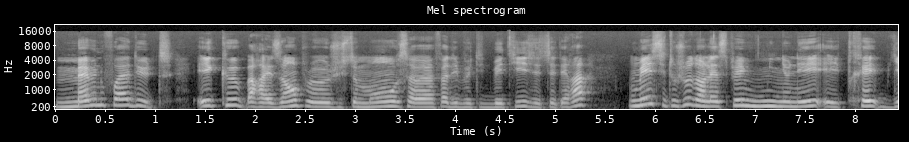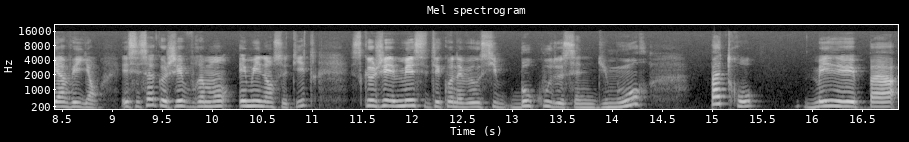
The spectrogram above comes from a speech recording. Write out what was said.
même une fois adulte. Et que par exemple, justement, ça va faire des petites bêtises, etc. Mais c'est toujours dans l'aspect mignonné et très bienveillant. Et c'est ça que j'ai vraiment aimé dans ce titre. Ce que j'ai aimé, c'était qu'on avait aussi beaucoup de scènes d'humour. Pas trop, mais pas,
